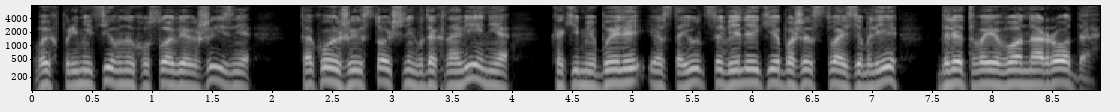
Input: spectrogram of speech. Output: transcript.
в их примитивных условиях жизни, такой же источник вдохновения, какими были и остаются великие божества Земли для твоего народа.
